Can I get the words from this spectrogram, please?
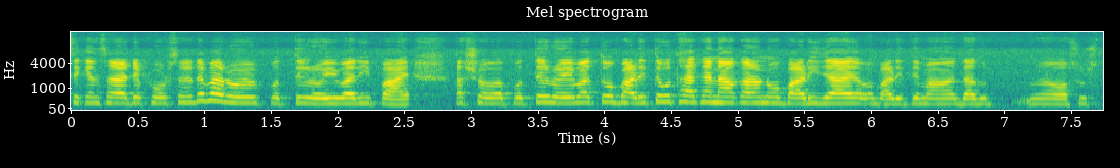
সেকেন্ড স্যাটারডে ফোর্থ স্যাটারডে বা প্রত্যেক রবিবারই পায়। আর প্রত্যেক রবিবার তো বাড়িতেও থাকে না, কারণ ও বাড়ি যায় বাড়িতে মা, দাদু, অসুস্থ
